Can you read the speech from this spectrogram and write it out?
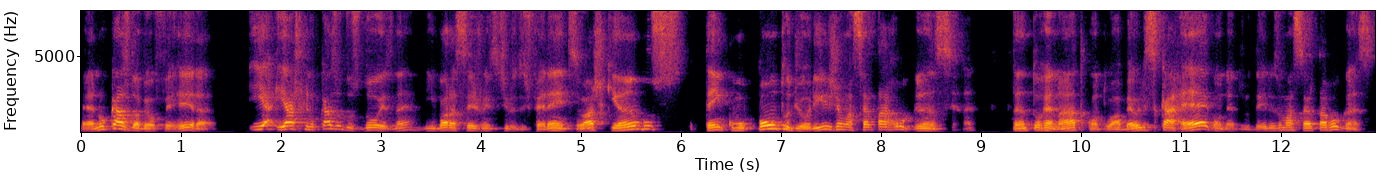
É, no caso do Abel Ferreira, e, e, acho que no caso dos dois, né, embora sejam estilos diferentes, eu acho que ambos têm como ponto de origem uma certa arrogância. Né? Tanto o Renato quanto o Abel, eles carregam dentro deles uma certa arrogância.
